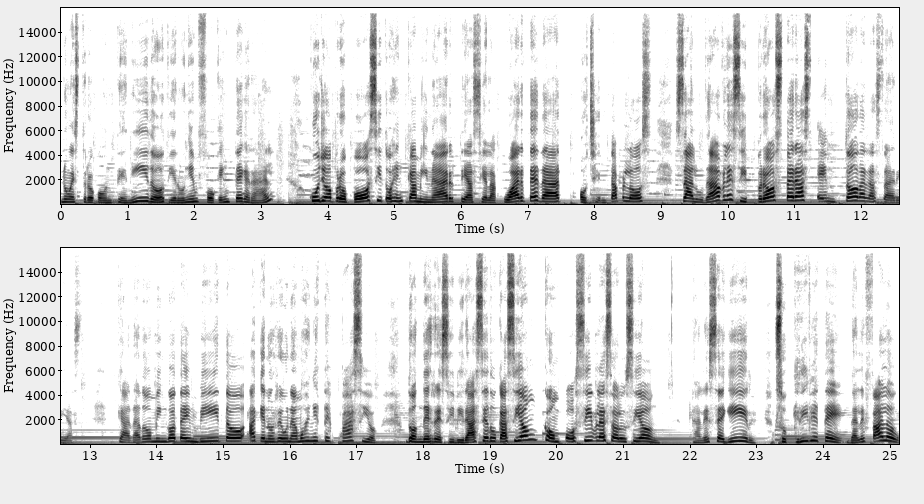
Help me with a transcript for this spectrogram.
Nuestro contenido tiene un enfoque integral cuyo propósito es encaminarte hacia la cuarta edad 80 plus, saludables y prósperas en todas las áreas. Cada domingo te invito a que nos reunamos en este espacio donde recibirás educación con posible solución. Dale seguir, suscríbete, dale follow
